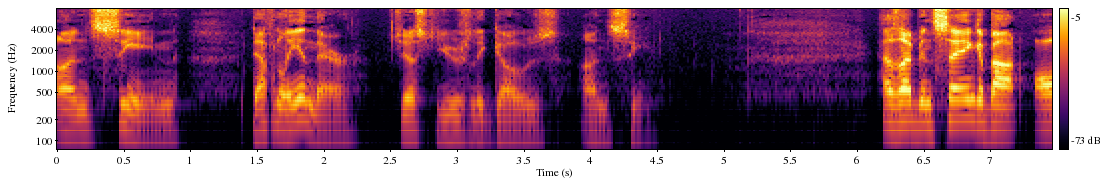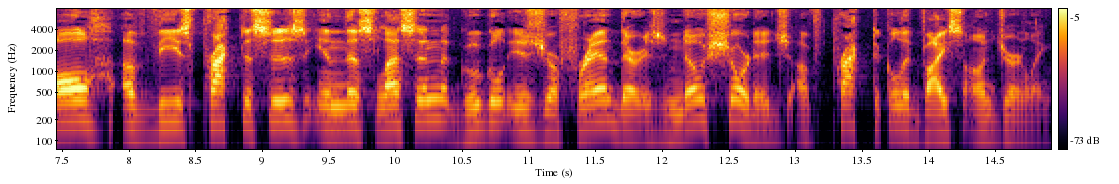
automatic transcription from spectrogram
unseen, definitely in there, just usually goes unseen. As I've been saying about all of these practices in this lesson, Google is your friend. There is no shortage of practical advice on journaling.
